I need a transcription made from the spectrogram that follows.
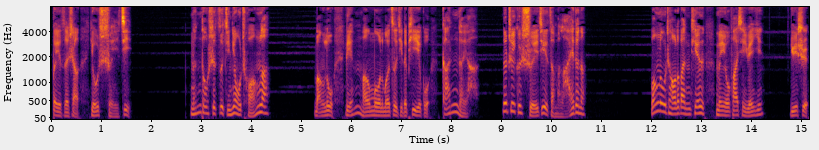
被子上有水迹，难道是自己尿床了？王璐连忙摸了摸自己的屁股，干的呀。那这个水迹怎么来的呢？王璐找了半天没有发现原因，于是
